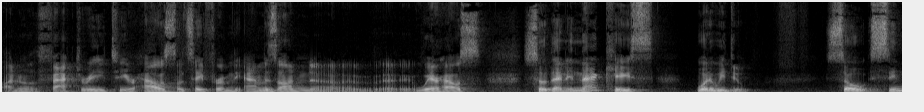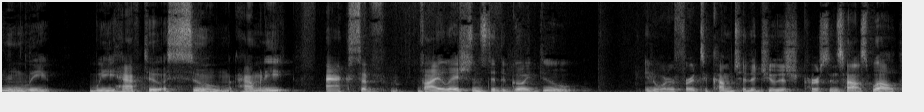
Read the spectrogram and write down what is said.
I don't know the factory to your house. Let's say from the Amazon uh, uh warehouse. So then, in that case what do we do? So, seemingly, we have to assume how many acts of violations did the guy do in order for it to come to the Jewish person's house? Well,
